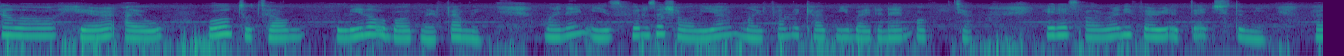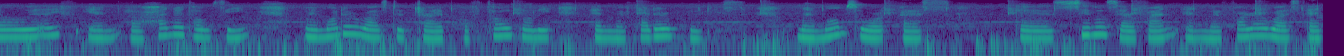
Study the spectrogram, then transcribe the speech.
Hello, here I want to tell a little about my family. My name is Firza Shawalia. My family called me by the name of Ija. It is already very attached to me. I live in a hundred housing. My mother was the tribe of Tolitoli and my father Bugis. My mom's worked as a civil servant and my father was an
